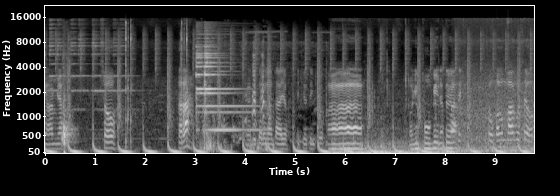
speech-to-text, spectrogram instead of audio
ating armya. So, tara! Dito na lang tayo. Thank you, thank you. Ah, maging pogi na to ating. So, bagong-bago siya oh.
